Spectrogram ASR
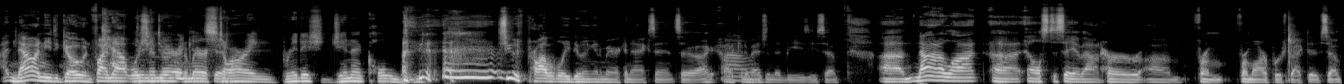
I now I need to go and find out what she's Captain doing in America. starring British Jenna Coleman. she was probably doing an American accent, so I, I can imagine that'd be easy. So, um, not a lot uh, else to say about her um, from from our perspective. So,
